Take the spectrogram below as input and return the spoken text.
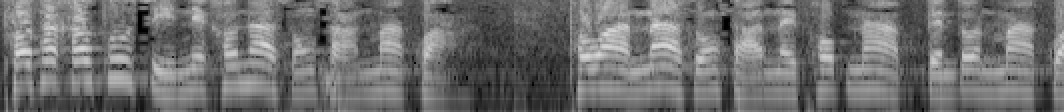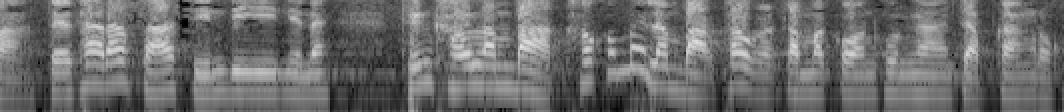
เพราะถ้าเขาทุศีลเนี่ยเขาน่าสงสารมากกว่า เพราะว่าน่าสงสารในภพหน้าเป็นต้นมากกว่า แต่ถ้ารักษาศีลดีเนี่ยนะถึงเขาลำบากเขาก็ไม่ลำบากเท่ากับกรรมกรคนงานจับกลางหรอก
